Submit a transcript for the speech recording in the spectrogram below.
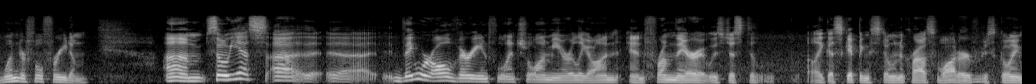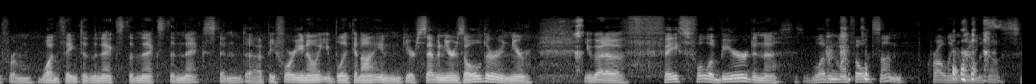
wonderful freedom. Um, so yes, uh, uh, they were all very influential on me early on, and from there it was just a, like a skipping stone across water, just going from one thing to the next, to the next, to the next, and uh, before you know it, you blink an eye, and you're seven years older, and you're you got a face full of beard and a 11 month old son crawling around the house.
